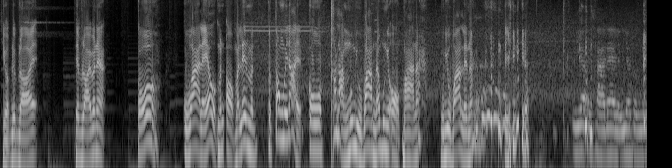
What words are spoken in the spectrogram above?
ถือว่าเรียบร้อย เรียบร้อยปะเนี่ย โก กูว่าแล้วมันออกมาเล่นมันมันต้องไม่ได้ โกข้างหลังมึงอยู่บ้านนะมึงอย่าออกมานะมึงอยู่บ้านเลยนะไอ้เนี่ย เอียไอชาแน่เลยเอียตรงนี้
